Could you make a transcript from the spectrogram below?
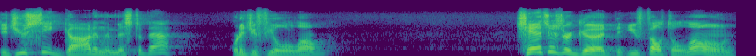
Did you see God in the midst of that? Or did you feel alone? Chances are good that you felt alone.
